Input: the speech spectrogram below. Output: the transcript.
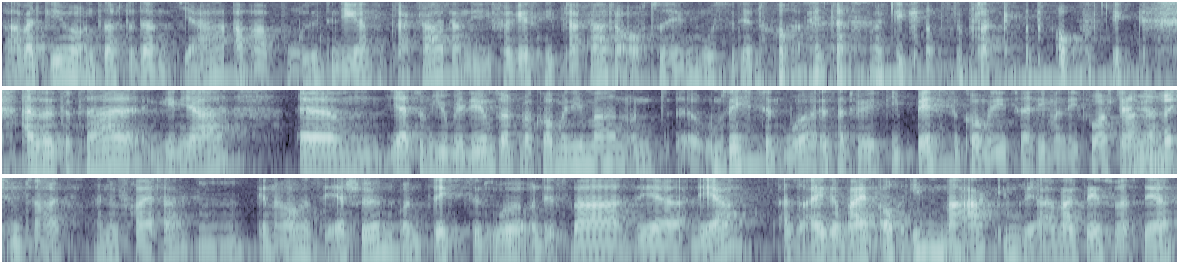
Arbeitgeber und sagte dann, ja, aber wo sind denn die ganzen Plakate? Haben die vergessen, die Plakate aufzuhängen? Musste der noch einen Tag die ganzen Plakate aufhängen? Also total genial. Ähm, ja, zum Jubiläum sollten wir Comedy machen und äh, um 16 Uhr ist natürlich die beste Comedy-Zeit, die man sich vorstellen An kann. welchem Tag? An einem Freitag, genau, ist sehr schön. Und 16 Uhr und es war sehr leer. Also allgemein auch im Markt, im Realmarkt selbst war es leer.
